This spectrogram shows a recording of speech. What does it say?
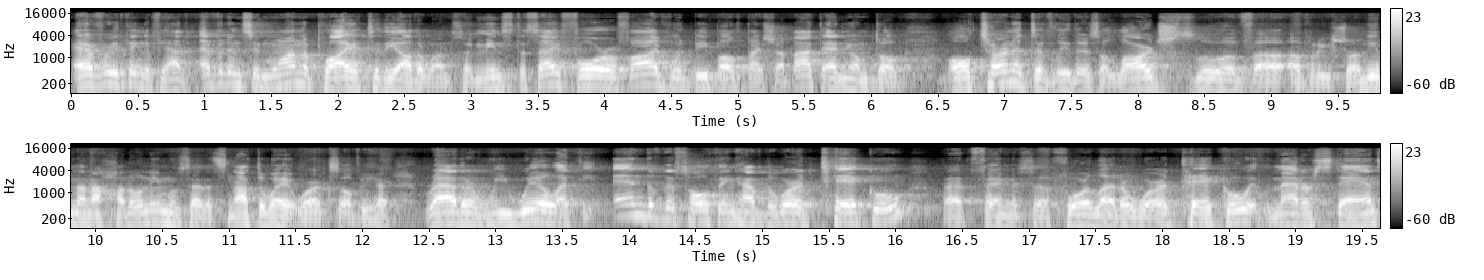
everything, if you have evidence in one, apply it to the other one. So it means to say four or five would be both by Shabbat and Yom Tov. Alternatively, there's a large slew of, uh, of Rishonim and Aharonim who said it's not the way it works over here. Rather, we will, at the end of this whole thing, have the word teku, that famous uh, four letter word, teku, the matter stands.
